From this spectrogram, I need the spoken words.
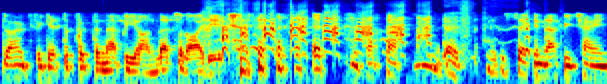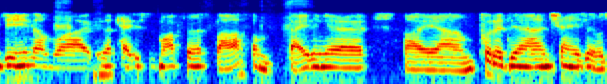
Don't forget to put the nappy on. That's what I did. Second nappy change in, I'm like, okay, this is my first bath. I'm bathing her. I um, put her down, changed. It, I was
